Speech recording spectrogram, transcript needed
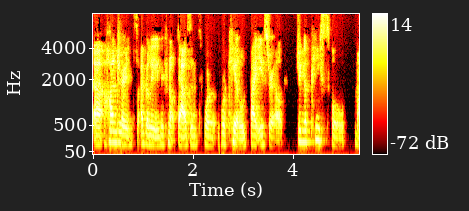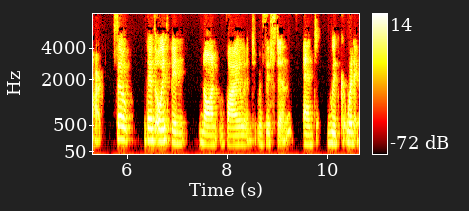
uh, hundreds, I believe, if not thousands, were, were killed by Israel during a peaceful march. So there's always been non-violent resistance. And with when it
